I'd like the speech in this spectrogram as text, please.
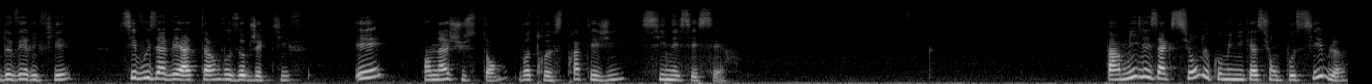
de vérifier si vous avez atteint vos objectifs et en ajustant votre stratégie si nécessaire. Parmi les actions de communication possibles,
